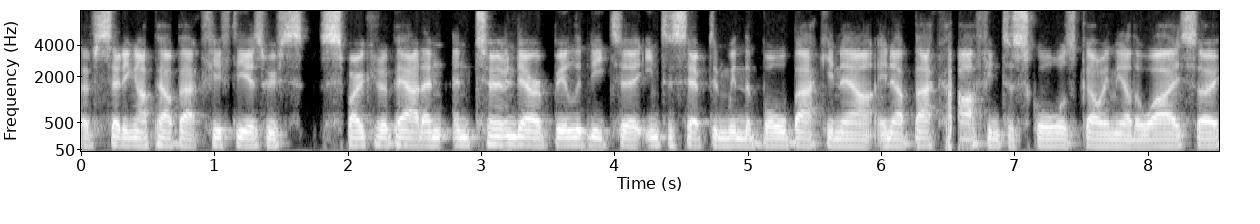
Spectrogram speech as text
of setting up our back 50 as we've spoken about and, and turned our ability to intercept and win the ball back in our in our back half into scores going the other way so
